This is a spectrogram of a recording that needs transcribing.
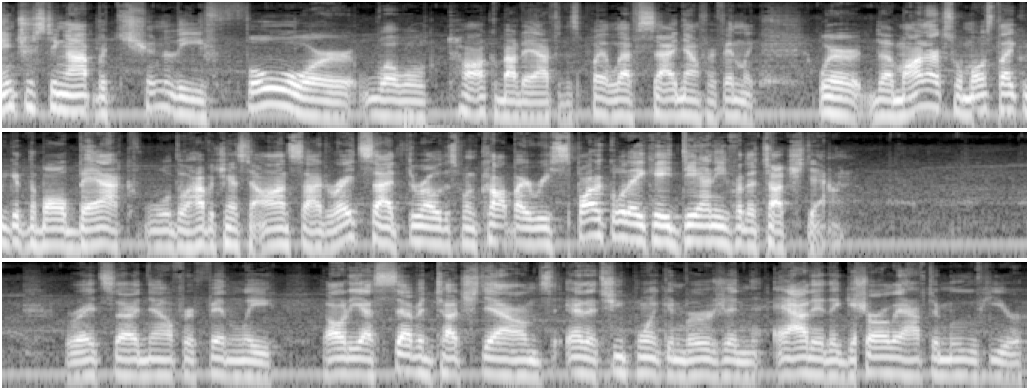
interesting opportunity for. Well, we'll talk about it after this play. Left side now for Finley, where the Monarchs will most likely get the ball back. Well, they'll have a chance to onside. Right side throw. This one caught by Reese Sparkled, aka Danny, for the touchdown. Right side now for Finley. Oh, Already has seven touchdowns and a two point conversion added again. Charlotte have to move here.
